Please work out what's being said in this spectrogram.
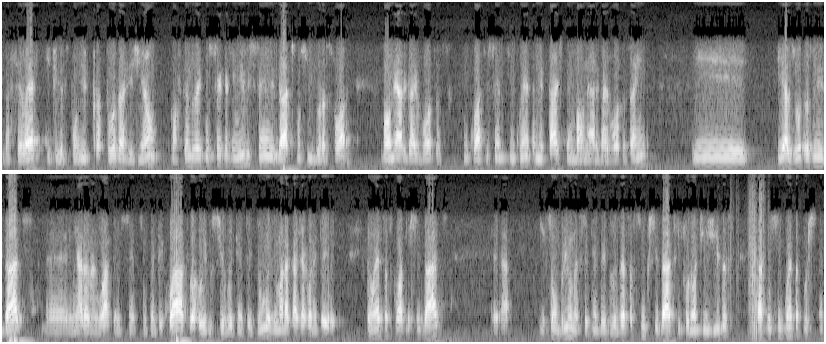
da Celeste que fica disponível para toda a região. Nós temos aí com cerca de 1.100 unidades consumidoras fora, Balneário Gaivotas com 450, metade tem Balneário Gaivotas ainda, e, e as outras unidades é, em Araranguá temos 154, Arroio do Silva 82 e Maracajá 48. Então essas quatro cidades, é, e Sombrio, né, 72, essas cinco cidades que foram atingidas, está com 50%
